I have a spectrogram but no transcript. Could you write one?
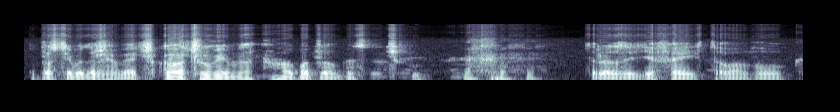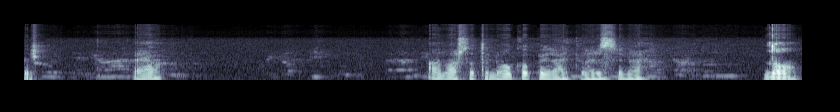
To proste iba držím večko a čumím na to a počúvam pesničku. Teraz ide Fate a Van Walker. Jo? Ale máš to tu no copyright verzi, ne? No,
